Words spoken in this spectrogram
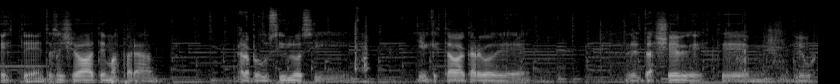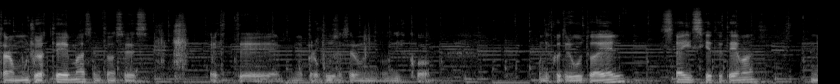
Este, entonces llevaba temas para, para producirlos y, y el que estaba a cargo de, del taller este, le gustaron mucho los temas, entonces este, me propuso hacer un, disco un disco tributo a él, 6, 7 temas, un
